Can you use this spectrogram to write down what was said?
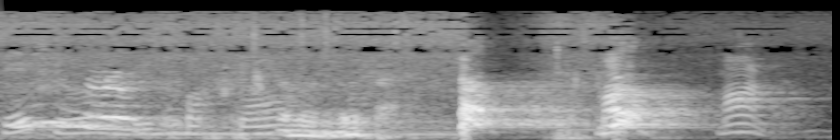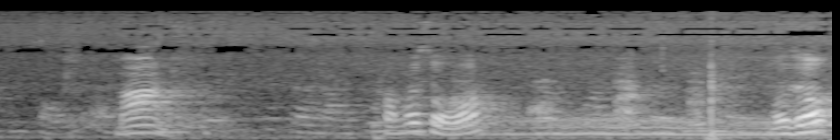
Chết chưa Bật cho Mon Mon Mon. Không có sủa. Ngồi xuống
